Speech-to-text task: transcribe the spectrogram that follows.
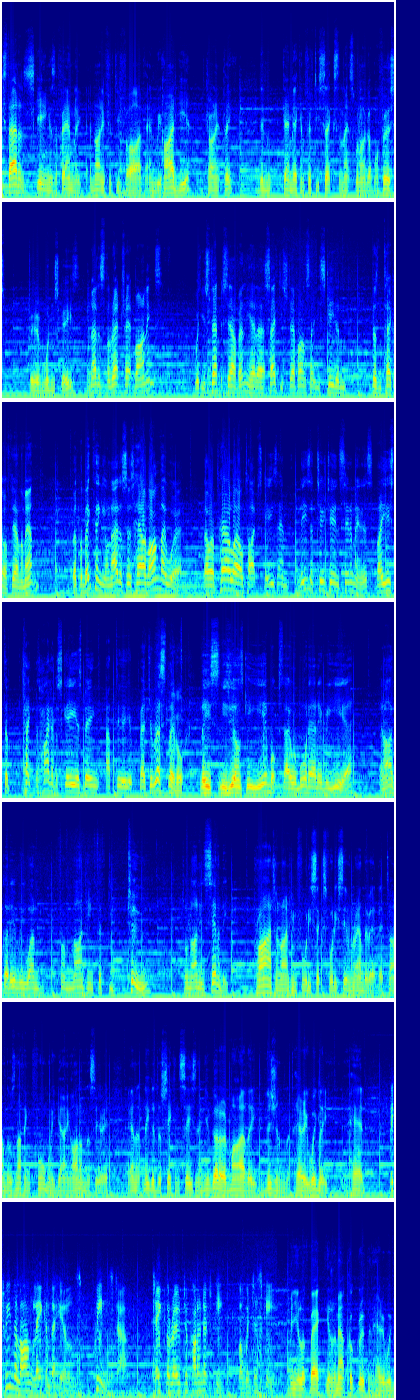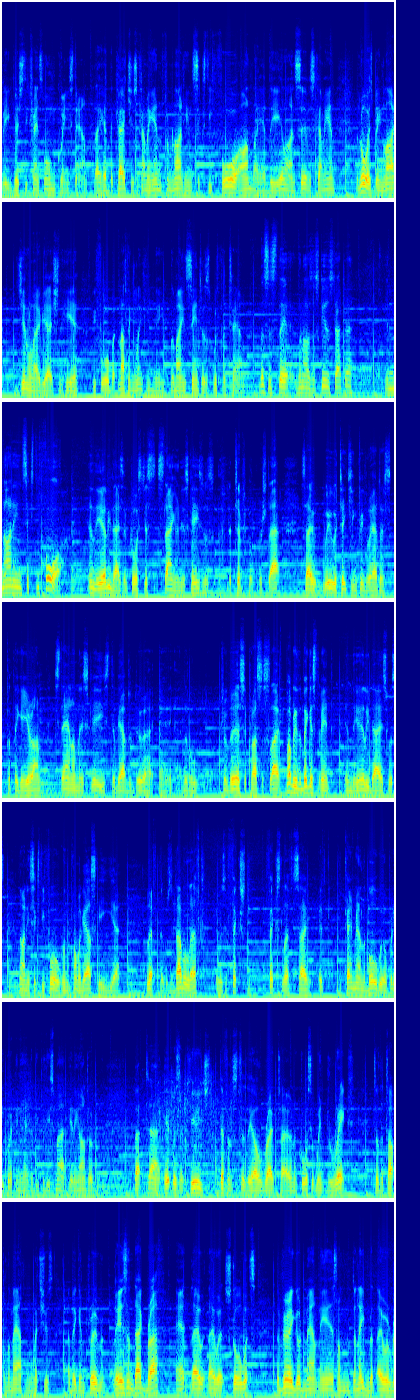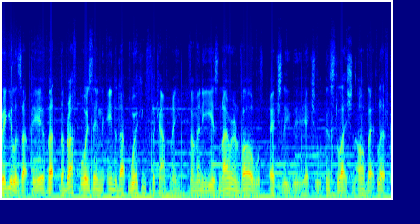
We started skiing as a family in 1955 and we hired gear at Coronet Peak. Then came back in 56 and that's when I got my first pair of wooden skis. Notice the rat trap bindings? With you strap yourself in, you had a safety strap on so your ski didn't, doesn't take off down the mountain. But the big thing you'll notice is how long they were. They were parallel type skis and these are 210 centimetres. They used to take the height of a ski as being up to about your wrist level. These New Zealand ski yearbooks, they were bought out every year and I've got every one from 1952 till 1970. Prior to 1946, 47, around about that time, there was nothing formally going on in this area and it needed a second season and you've got to admire the vision that Harry Wigley had. Between the long lake and the hills, Queenstown. Take the road to Coronet Peak for winter skiing. When you look back, you know, the Mount Cook Group and Harry Wigley virtually transformed Queenstown. They had the coaches coming in from 1964 on, they had the airline service coming in. There'd always been light general aviation here before, but nothing linking the, the main centres with the town. This is the, when I was a ski instructor in 1964. In the early days, of course, just staying on your skis was typical for a start. So we were teaching people how to put the gear on, stand on their skis to be able to do a, a, a little traverse across the slope. Probably the biggest event in the early days was 1964 when the Pomorgowski uh, lift. It was a double lift. It was a fixed fixed lift, so it came around the ball wheel pretty quick and you had to be pretty smart getting onto it. But uh, it was a huge difference to the old rope tow and of course it went direct to the top of the mountain, which was a big improvement. Les and Doug Bruff, and they, they were stalwarts. The very good mountaineers from Dunedin, but they were regulars up here. But the Bruff boys then ended up working for the company for many years, and they were involved with actually the actual installation of that lift.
